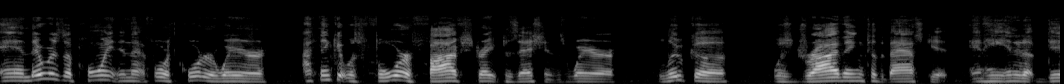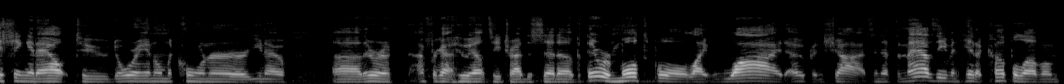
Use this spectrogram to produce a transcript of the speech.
And there was a point in that fourth quarter where I think it was four or five straight possessions where Luka was driving to the basket and he ended up dishing it out to Dorian on the corner. Or, you know, uh, there were I forgot who else he tried to set up, but there were multiple like wide open shots. And if the Mavs even hit a couple of them,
